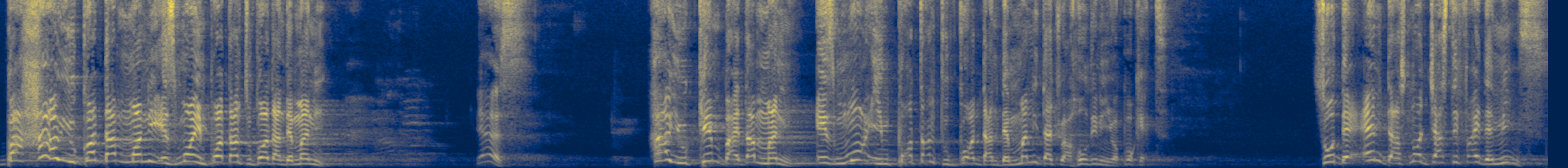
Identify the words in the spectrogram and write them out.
But how you got that money is more important to God than the money. Yes. How you came by that money is more important to God than the money that you are holding in your pocket. So the end does not justify the means.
